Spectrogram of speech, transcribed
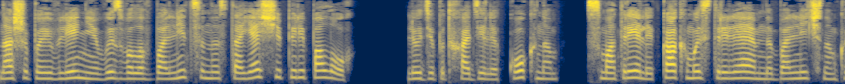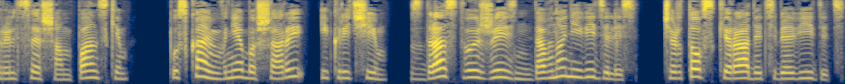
Наше появление вызвало в больнице настоящий переполох. Люди подходили к окнам, смотрели, как мы стреляем на больничном крыльце шампанским, пускаем в небо шары и кричим «Здравствуй, жизнь! Давно не виделись! Чертовски рады тебя видеть!»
